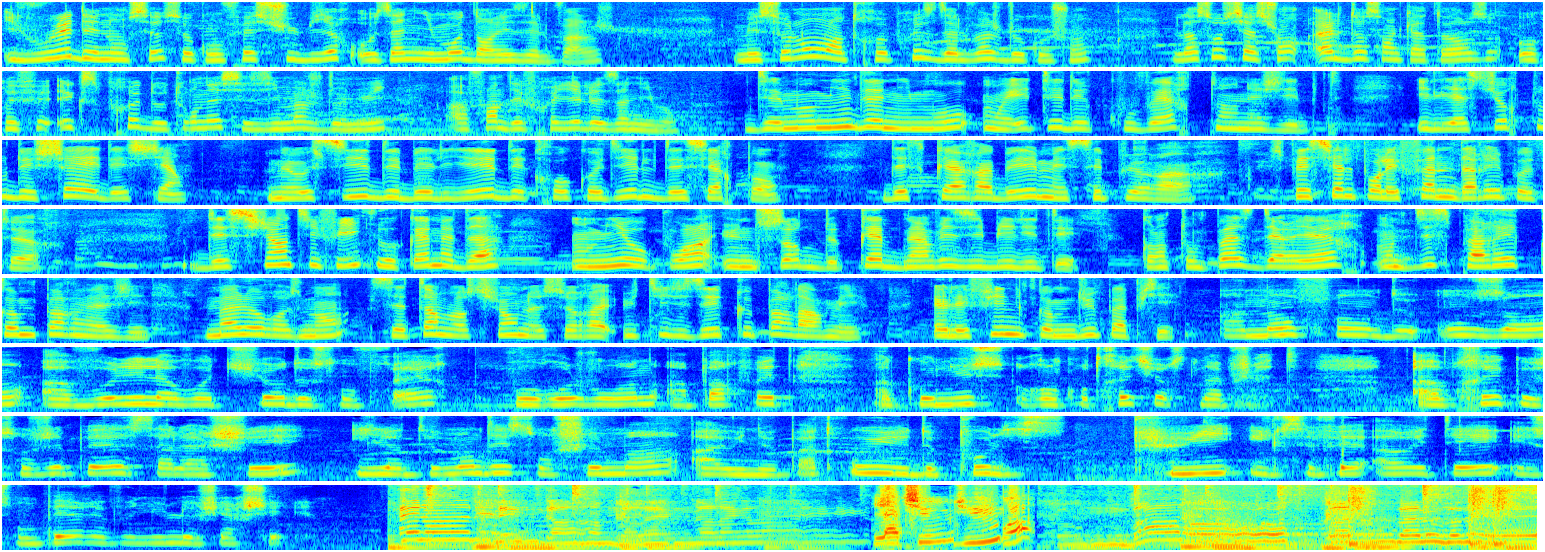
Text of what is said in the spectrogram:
Il voulait dénoncer ce qu'on fait subir aux animaux dans les élevages. Mais selon l'entreprise d'élevage de cochons, l'association L214 aurait fait exprès de tourner ces images de nuit afin d'effrayer les animaux. Des momies d'animaux ont été découvertes en Égypte. Il y a surtout des chats et des chiens, mais aussi des béliers, des crocodiles, des serpents, des scarabées, mais c'est plus rare. Spécial pour les fans d'Harry Potter. Des scientifiques au Canada ont mis au point une sorte de cape d'invisibilité. Quand on passe derrière, on disparaît comme par magie. Malheureusement, cette invention ne sera utilisée que par l'armée. Elle est fine comme du papier. Un enfant de 11 ans a volé la voiture de son frère pour rejoindre un parfait inconnu rencontré sur Snapchat. Après que son GPS a lâché, il a demandé son chemin à une patrouille de police. Puis il s'est fait arrêter et son père est venu le chercher. L'actu du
